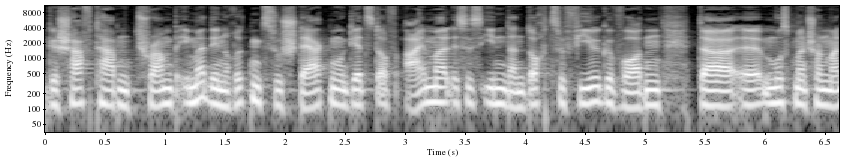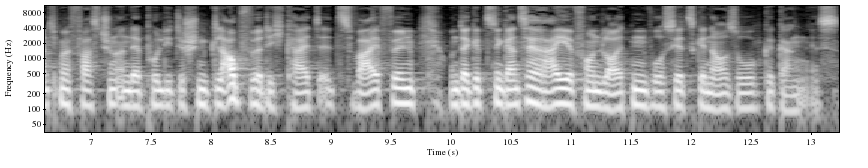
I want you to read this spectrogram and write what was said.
geschafft haben, Trump immer den Rücken zu stärken und jetzt auf einmal ist es ihnen dann doch zu viel geworden. Da äh, muss man schon manchmal fast schon an der politischen Glaubwürdigkeit äh, zweifeln und da gibt es eine ganze Reihe von Leuten, wo es jetzt genauso gegangen ist.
